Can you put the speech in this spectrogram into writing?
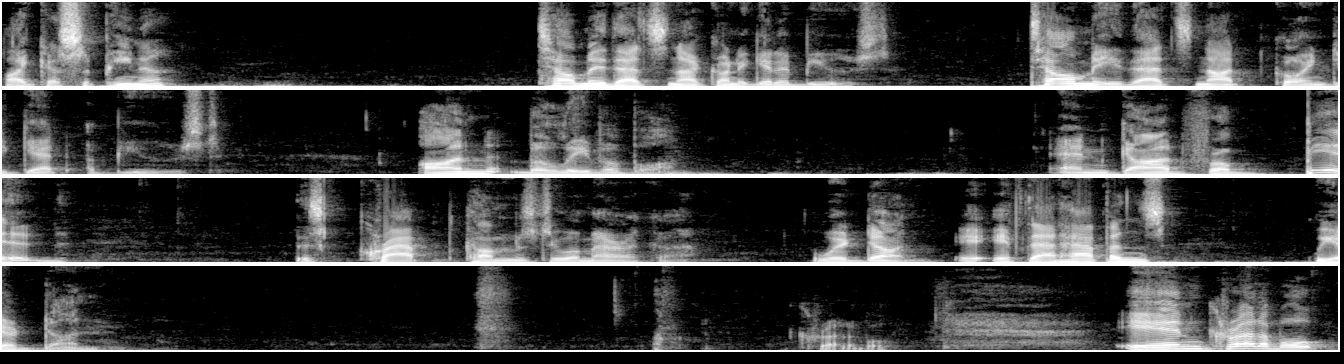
like a subpoena, tell me that's not going to get abused. Tell me that's not going to get abused. Unbelievable. And God forbid this crap comes to America. We're done. If that happens, we are done. Incredible. Incredible.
